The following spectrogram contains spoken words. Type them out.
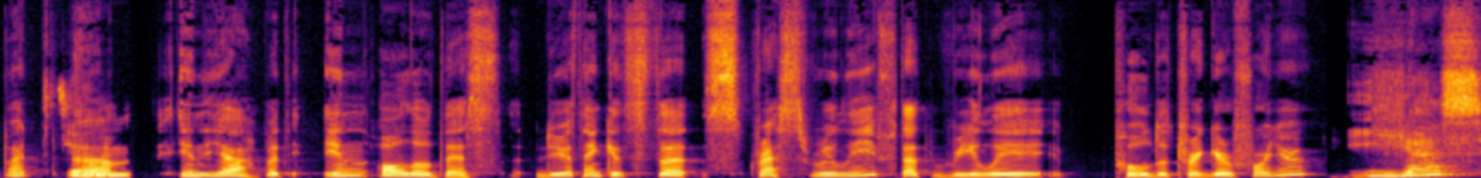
But so, um, in yeah, but in all of this, do you think it's the stress relief that really pulled the trigger for you? Yes,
